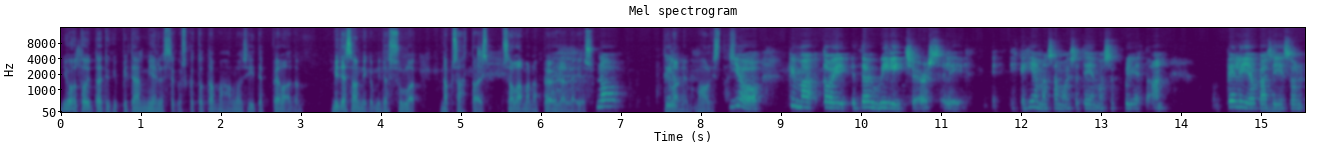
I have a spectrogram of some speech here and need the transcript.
Joo, toi täytyykin pitää mielessä, koska tota mä haluaisin itse pelata. Mitäs Annika, mitä sulla napsahtaisi salamana pöydälle, jos No, tilanne mahdollistaisi? joo, kyllä mä toi The Villagers, eli ehkä hieman samoissa teemoissa kuljetaan. Peli, joka mm. siis on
